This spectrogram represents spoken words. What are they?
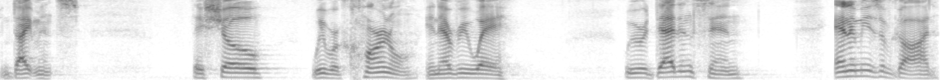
indictments. They show we were carnal in every way. We were dead in sin, enemies of God,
